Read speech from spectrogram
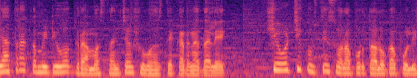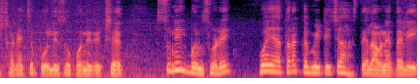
यात्रा कमिटी व ग्रामस्थांच्या शुभहस्ते करण्यात आले. शेवटची कुस्ती सोलापूर तालुका पोलीस ठाण्याचे पोलीस उपनिरीक्षक सुनील बनसोडे व यात्रा कमिटीच्या हस्ते लावण्यात आली.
